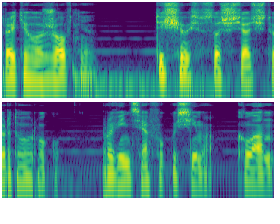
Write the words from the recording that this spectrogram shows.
3 жовтня 1864 року. Провінція Фукусіма, клан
